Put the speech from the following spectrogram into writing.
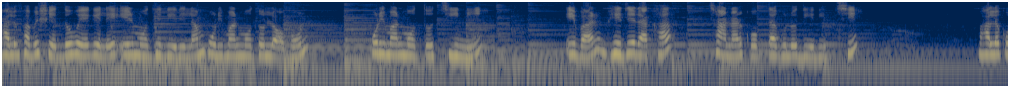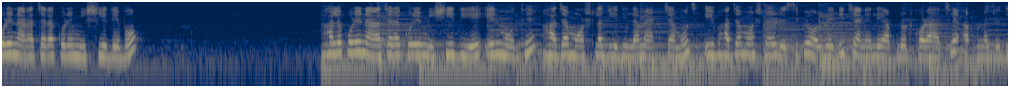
ভালোভাবে সেদ্ধ হয়ে গেলে এর মধ্যে দিয়ে দিলাম পরিমাণ মতো লবণ, পরিমাণ মতো চিনি। এবার ভেজে রাখা ছানার কোপ্তাগুলো দিয়ে দিচ্ছি। ভালো করে নাড়াচাড়া করে মিশিয়ে দেব। ভালো করে নাড়াচাড়া করে মিশিয়ে দিয়ে এর মধ্যে ভাজা মশলা দিয়ে দিলাম এক চামচ। এই ভাজা মশলার রেসিপি অলরেডি চ্যানেলে আপলোড করা আছে। আপনারা যদি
